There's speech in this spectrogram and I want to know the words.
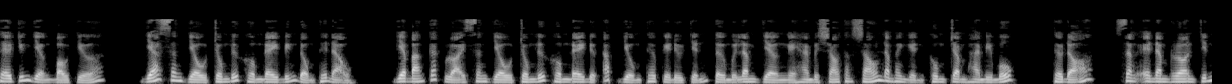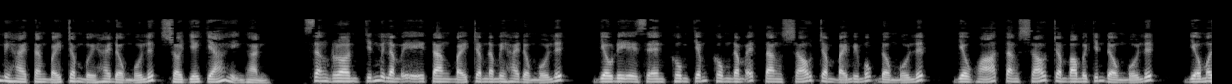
Theo chứng nhận bào chữa, giá xăng dầu trong nước hôm nay biến động thế nào? Giá bán các loại xăng dầu trong nước hôm nay được áp dụng theo kỳ điều chỉnh từ 15 giờ ngày 26 tháng 6 năm 2021. Theo đó, xăng E5 RON 92 tăng 712 đồng mỗi lít so với giá hiện hành. Xăng RON 95 EE tăng 752 đồng mỗi lít, dầu diesel 0.05S tăng 671 đồng mỗi lít, dầu hỏa tăng 639 đồng mỗi lít, dầu ma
